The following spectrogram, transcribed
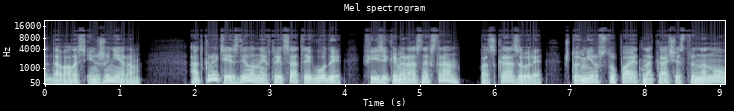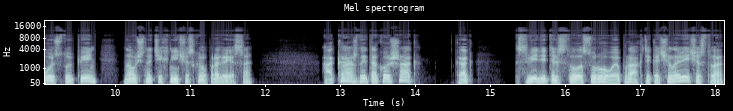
отдавалось инженерам. Открытия, сделанные в 30-е годы физиками разных стран, подсказывали, что мир вступает на качественно новую ступень научно-технического прогресса. А каждый такой шаг, как свидетельствовала суровая практика человечества,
